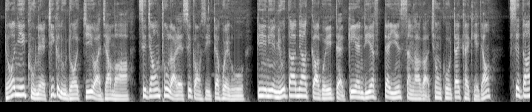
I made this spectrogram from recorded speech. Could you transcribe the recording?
။ဒေါ်ကြီးခုနဲ့ထိကလူဒေါ်ကြေးရွာကြားမှာစစ်ကြောင်းထိုးလာတဲ့စစ်ကောင်စီတပ်ဖွဲ့ကိုကရင်နီအမျိုးသားများကာကွယ်ရေးတပ် KNDF တပ်ရင်း15ကခြုံခိုတိုက်ခိုက်ခဲ့ကြောင်းစစ်သား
